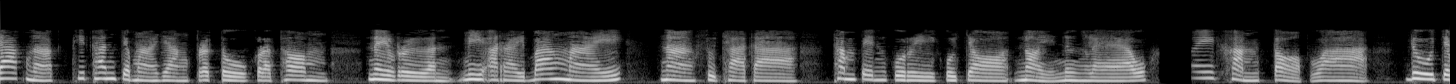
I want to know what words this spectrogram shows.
ยากนักที่ท่านจะมาอย่างประตูกระท่อม ในเรือนมีอะไรบ้างไหม นางสุชาดาทำเป็นกุรีกุจอหน่อยหนึ่งแล้วให้คำตอบว่า ดูจะ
